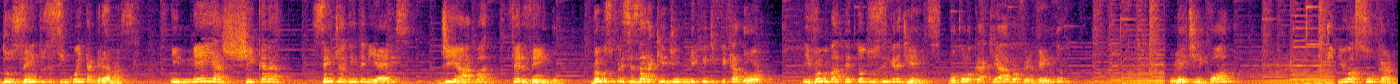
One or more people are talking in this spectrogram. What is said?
250 gramas, e meia xícara, 180 ml, de água fervendo. Vamos precisar aqui de um liquidificador e vamos bater todos os ingredientes. Vou colocar aqui a água fervendo, o leite em pó e o açúcar.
